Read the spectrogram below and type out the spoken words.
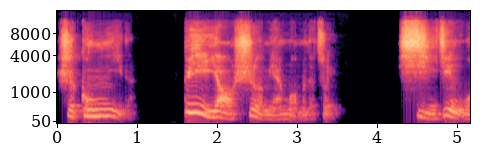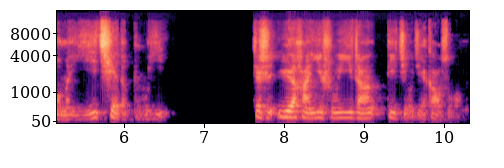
是公义的，必要赦免我们的罪，洗净我们一切的不义。这是约翰一书一章第九节告诉我们。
